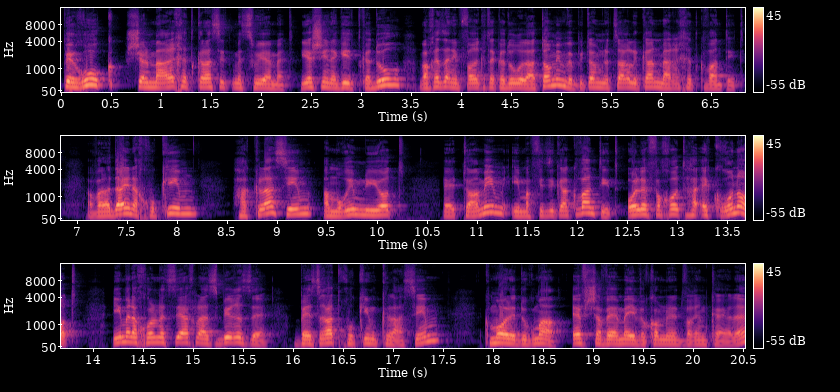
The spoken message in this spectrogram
פירוק של מערכת קלאסית מסוימת. יש לי נגיד כדור, ואחרי זה אני מפרק את הכדור לאטומים, ופתאום נוצר לי כאן מערכת קוונטית. אבל עדיין החוקים הקלאסיים אמורים להיות אה, תואמים עם הפיזיקה הקוונטית, או לפחות העקרונות. אם אנחנו לא נצליח להסביר את זה בעזרת חוקים קלאסיים, כמו לדוגמה F שווה MA וכל מיני דברים כאלה,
